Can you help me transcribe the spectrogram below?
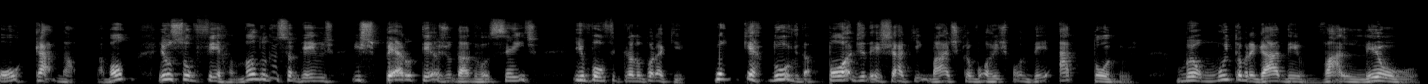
o canal, tá bom? Eu sou o Fernando da Games, espero ter ajudado vocês e vou ficando por aqui. Qualquer dúvida, pode deixar aqui embaixo que eu vou responder a todos. Meu muito obrigado e valeu!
